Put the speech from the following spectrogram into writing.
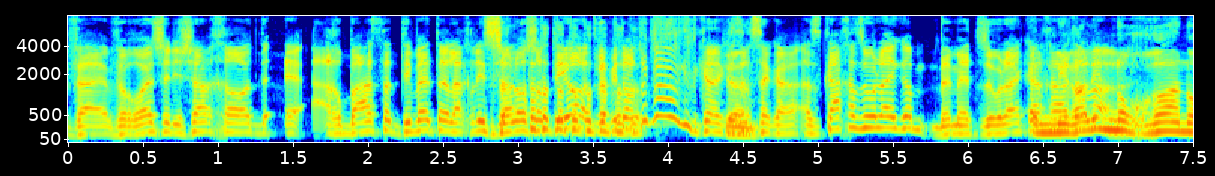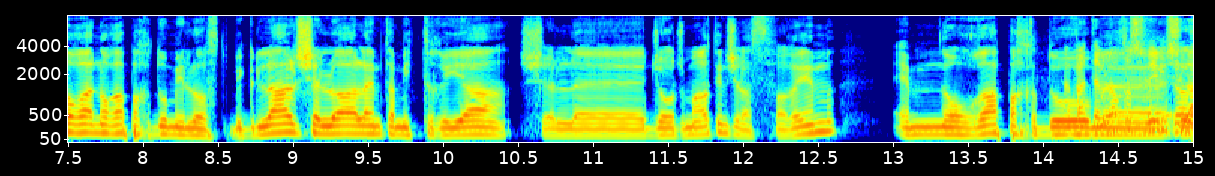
ו- ורואה שנשאר לך עוד אה, ארבעה סנטימטר להכניס זה- שלוש טה- טה- אותיות טה- טה- ופתאום. אז ככה זה אולי גם באמת זה אולי ככה נראה לי. נורא נורא נורא פחדו מלוסט, בגלל שלא היה להם את המטריה של אה, ג'ורג' מרטין, של הספרים, הם נורא פחדו אבל אתם לא חושבים שהוא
